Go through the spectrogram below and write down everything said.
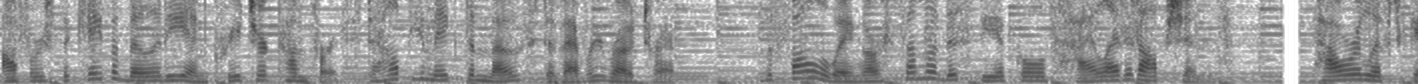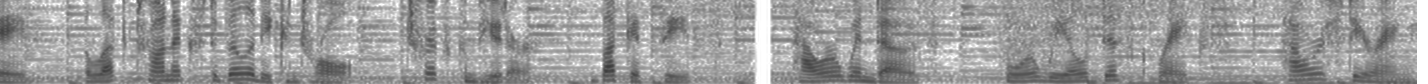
offers the capability and creature comforts to help you make the most of every road trip. The following are some of this vehicle's highlighted options. Power liftgate, electronic stability control, trip computer, bucket seats, power windows, four-wheel disc brakes, power steering.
